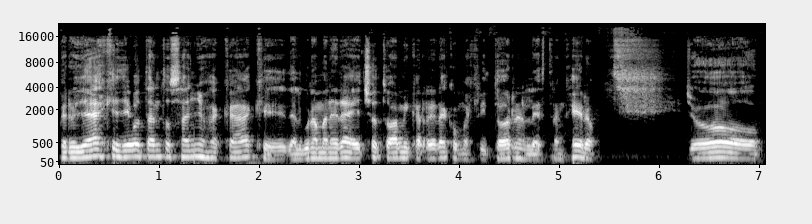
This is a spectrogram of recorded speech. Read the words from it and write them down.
pero ya es que llevo tantos años acá que de alguna manera he hecho toda mi carrera como escritor en el extranjero. Yo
